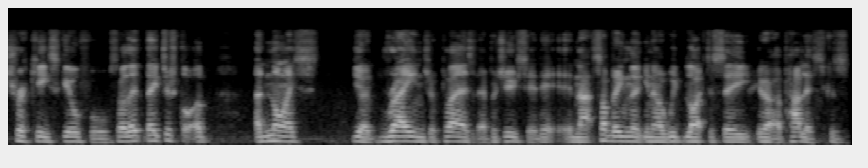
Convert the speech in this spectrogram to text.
tricky, skillful. So they they just got a, a nice you know range of players that they're producing, and that's something that you know we'd like to see you know at Palace because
